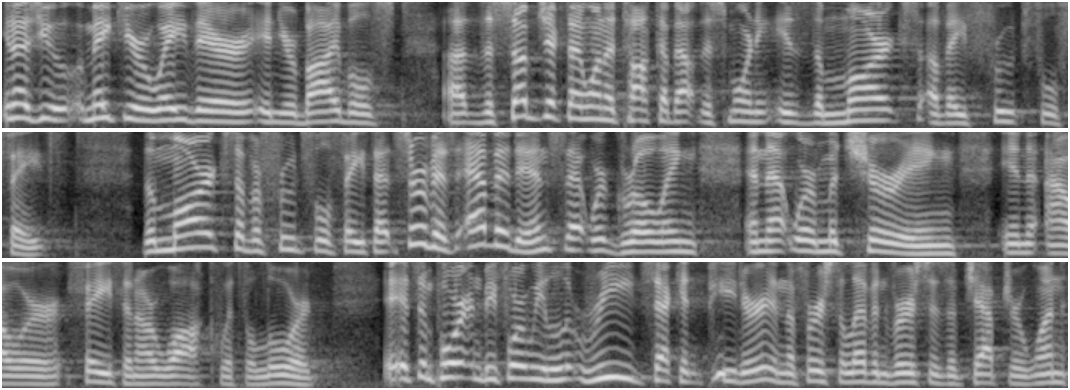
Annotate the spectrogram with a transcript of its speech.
You know, as you make your way there in your Bibles, uh, the subject I want to talk about this morning is the marks of a fruitful faith the marks of a fruitful faith that serve as evidence that we're growing and that we're maturing in our faith and our walk with the Lord. It's important before we read 2 Peter in the first 11 verses of chapter 1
